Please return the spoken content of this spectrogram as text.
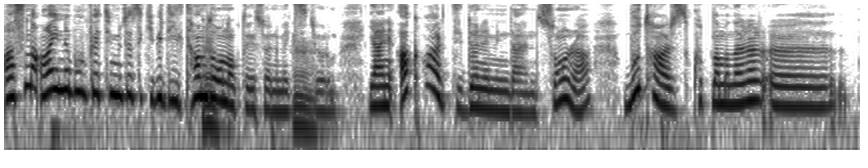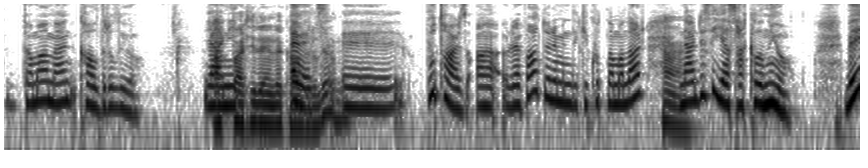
Aslında aynı bu Fethi Müzesi gibi değil. Tam da o noktayı söylemek istiyorum. Yani AK Parti döneminden sonra bu tarz kutlamalar e, tamamen kaldırılıyor. Yani AK Parti döneminde evet, kaldırılıyor mu? e, bu tarz a, refah dönemindeki kutlamalar Ha. neredeyse yasaklanıyor. Ve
